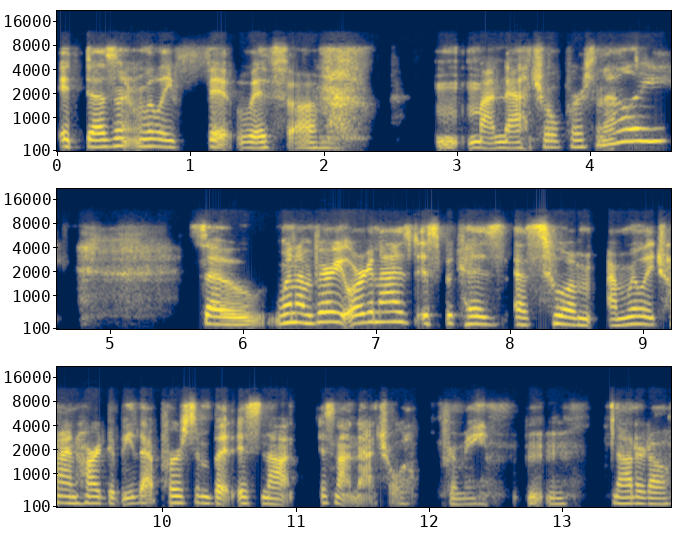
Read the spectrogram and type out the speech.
it doesn't really fit with um, my natural personality. So when I'm very organized, it's because that's who I'm. I'm really trying hard to be that person, but it's not. It's not natural for me. Mm-mm, not at all.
